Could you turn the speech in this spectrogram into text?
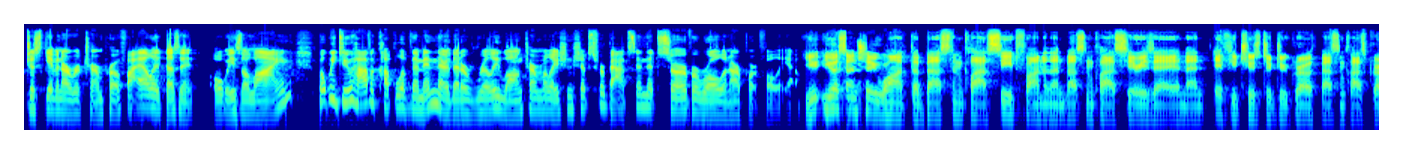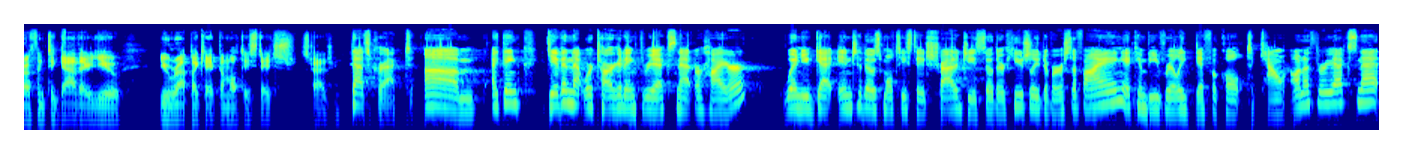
just given our return profile, it doesn't always align. But we do have a couple of them in there that are really long term relationships for Babson that serve a role in our portfolio. You, you essentially want the best in class seed fund and then best in class Series A. And then if you choose to do growth, best in class growth. And together you you replicate the multi-stage strategy. That's correct. Um, I think given that we're targeting 3x net or higher, when you get into those multi-stage strategies so they're hugely diversifying it can be really difficult to count on a 3x net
